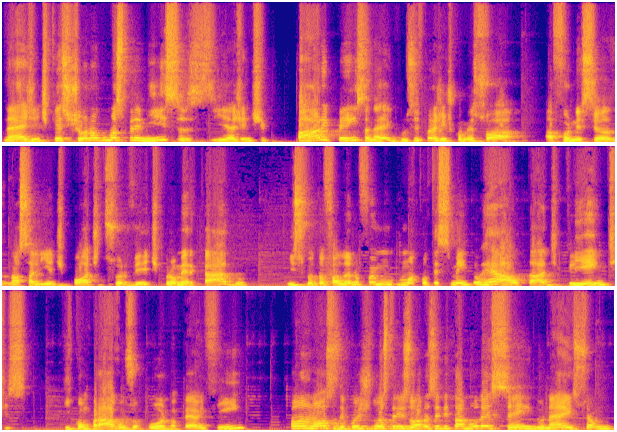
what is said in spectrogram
Né? A gente questiona algumas premissas e a gente para e pensa, né? Inclusive, quando a gente começou a, a fornecer a nossa linha de pote de sorvete para o mercado, isso que eu estou falando foi um, um, acontecimento real, tá? De clientes que compravam isopor, papel, enfim, falando, nossa, depois de duas, três horas ele está amolecendo, né? Isso é um,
